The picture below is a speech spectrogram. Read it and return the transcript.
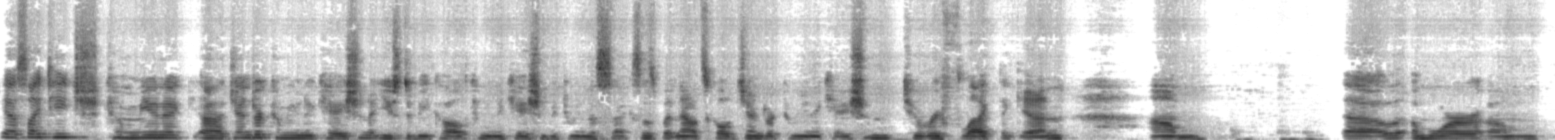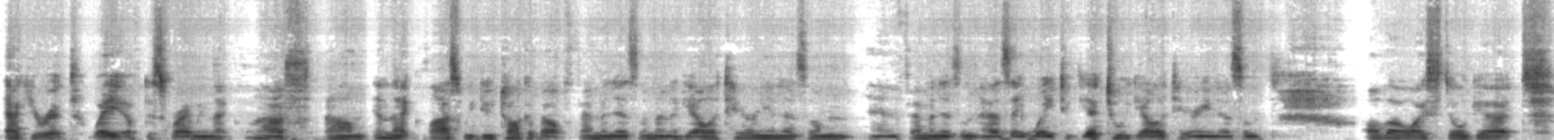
Yes, I teach uh, gender communication. It used to be called communication between the sexes, but now it's called gender communication to reflect again um, uh, a more um, accurate way of describing that class. Um, in that class, we do talk about feminism and egalitarianism, and feminism as a way to get to egalitarianism. Although I still get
